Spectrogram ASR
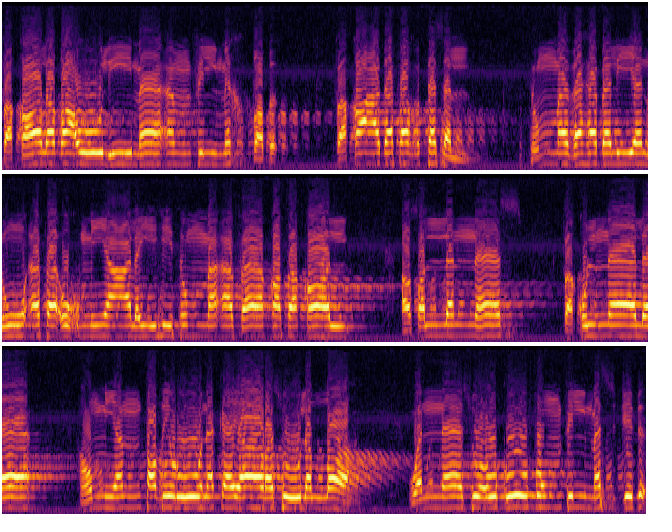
فقال ضعوا لي ماء في المخضب. فقعد فاغتسل. ثم ذهب لينوء فأغمي عليه ثم أفاق فقال أصلى الناس؟ فقلنا لا هم ينتظرونك يا رسول الله. والناس عكوف في المسجد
